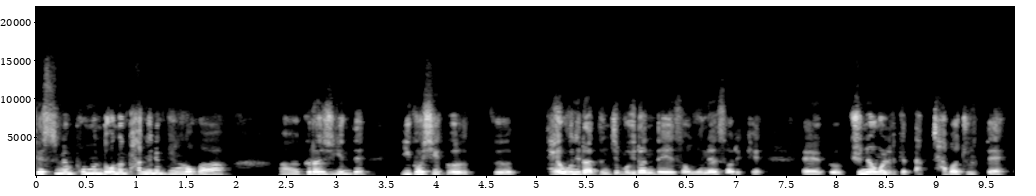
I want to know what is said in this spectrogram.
됐으면 봄은 너는 당연히 물러가. 아, 그런 식인데 이것이 그, 그, 대운이라든지 뭐 이런 데에서 운에서 이렇게, 에, 그 균형을 이렇게 딱 잡아줄 때,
